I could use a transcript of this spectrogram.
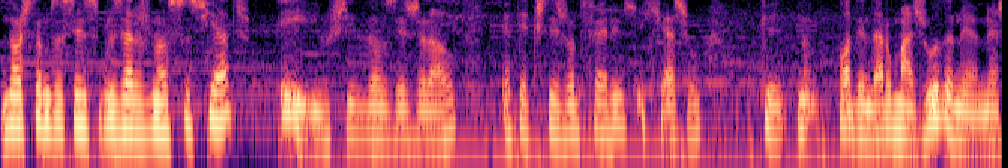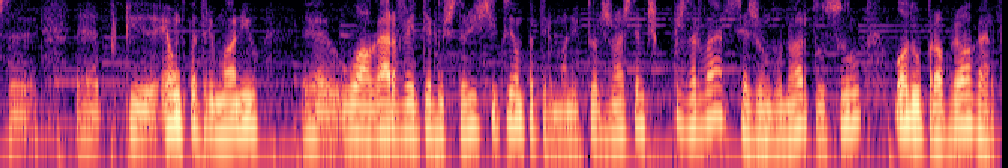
Nós estamos a sensibilizar os nossos associados e os cidadãos em geral, até que estejam de férias e que acham que podem dar uma ajuda né, nesta, uh, porque é um património eh, o Algarve, em termos turísticos, é um património que todos nós temos que preservar, sejam do Norte, do Sul ou do próprio Algarve.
